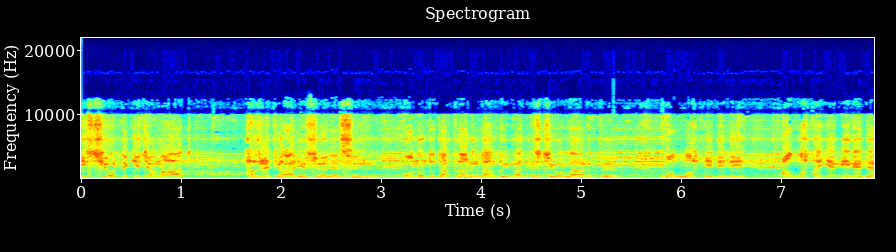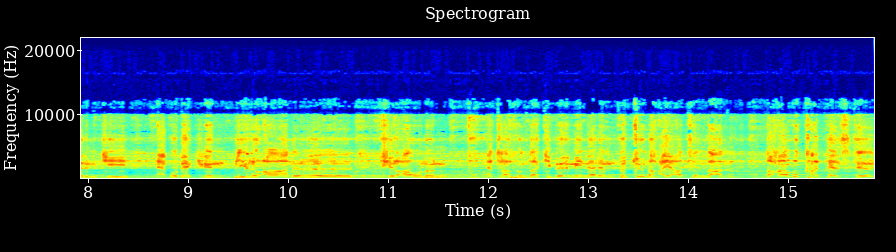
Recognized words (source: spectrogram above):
İstiyordu ki cemaat Hazreti Ali söylesin. Onun dudaklarından duymak istiyorlardı. Vallahi dedi. Allah'a yemin ederim ki Ebu Bekir'in bir anı Firavun'un etrafındaki müminlerin bütün hayatından daha mukaddestir.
